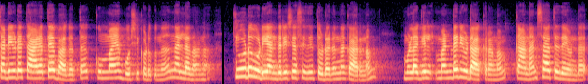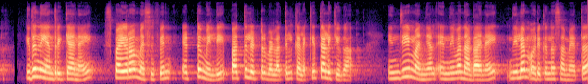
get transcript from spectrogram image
തടിയുടെ താഴത്തെ ഭാഗത്ത് കുമ്മായം പൂശിക്കൊടുക്കുന്നത് നല്ലതാണ്. ചൂട് കൂടിയ അന്തരീക്ഷ സ്ഥിതി തുടരുന്ന കാരണം മുളകിൽ മണ്ടരിയുടെ ആക്രമണം കാണാൻ സാധ്യതയുണ്ട്. ഇത് നിയന്ത്രിക്കാനായി സ്പൈറോമെസിഫിൻ എട്ട് മില്ലി പത്ത് ലിറ്റർ വെള്ളത്തിൽ കലക്കി തളിക്കുക. ഇഞ്ചി മഞ്ഞൾ എന്നിവ നടാനായി നിലം ഒരുക്കുന്ന സമയത്ത്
